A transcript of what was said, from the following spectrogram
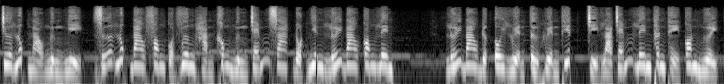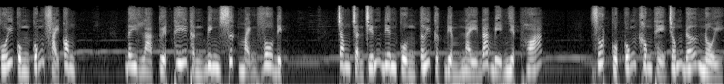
Chưa lúc nào ngừng nghỉ, Giữa lúc đao phong của Vương Hàn không ngừng chém ra, Đột nhiên lưới đao cong lên. Lưới đao được tôi luyện từ huyền thiết, Chỉ là chém lên thân thể con người cuối cùng cũng phải cong. Đây là tuyệt thế thần binh sức mạnh vô địch trong trận chiến điên cuồng tới cực điểm này đã bị nhiệt hóa. Rốt cuộc cũng không thể chống đỡ nổi.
